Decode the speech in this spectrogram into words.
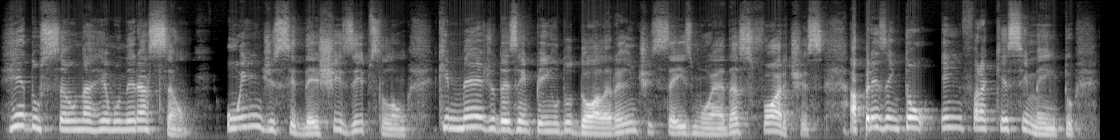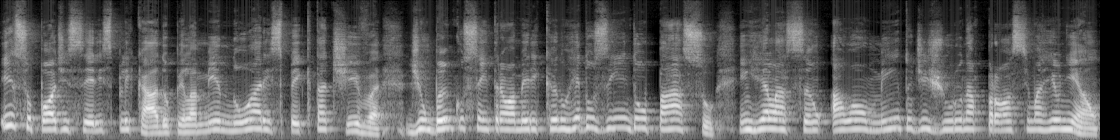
redução na remuneração. O índice DXY, que mede o desempenho do dólar ante seis moedas fortes, apresentou enfraquecimento. Isso pode ser explicado pela menor expectativa de um Banco Central americano reduzindo o passo em relação ao aumento de juro na próxima reunião,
